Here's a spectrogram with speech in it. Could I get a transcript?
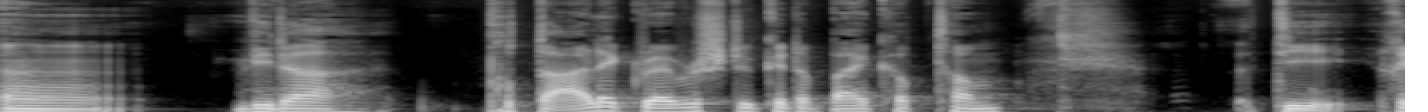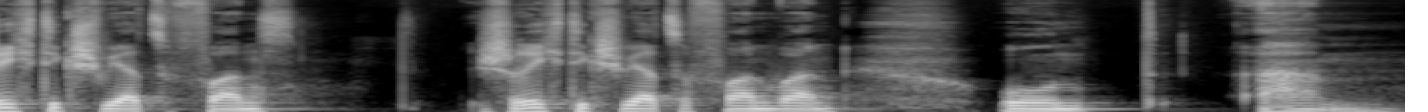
äh, wieder brutale Gravelstücke dabei gehabt haben, die richtig schwer zu fahren, richtig schwer zu fahren waren. Und ähm,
